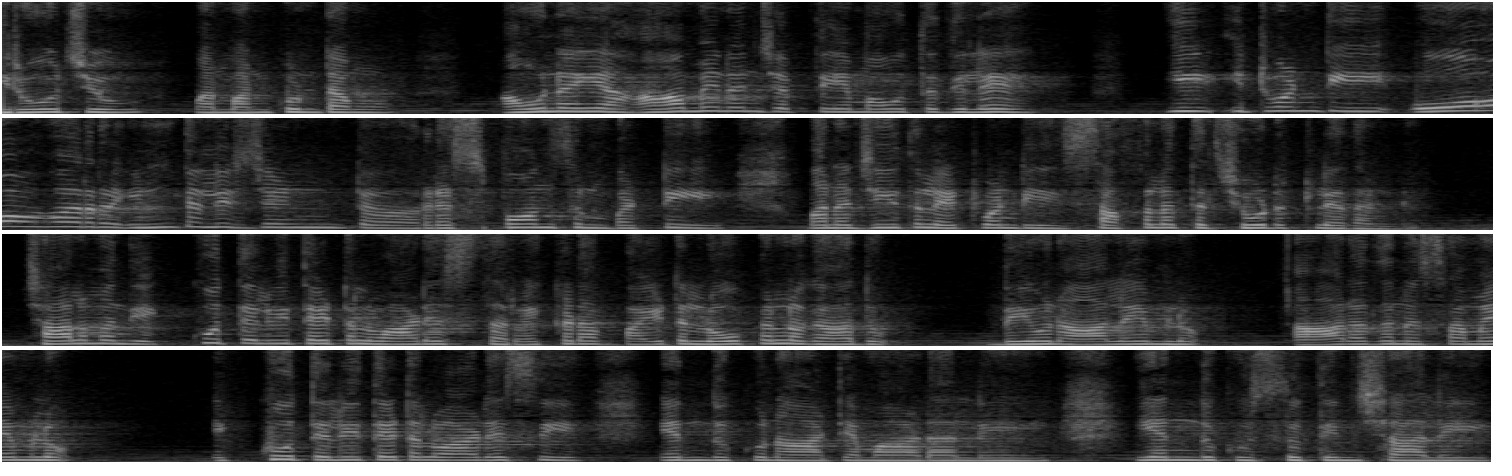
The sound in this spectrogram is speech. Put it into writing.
ఈరోజు మనం అనుకుంటాము అవునయ్యా ఆమెనని చెప్తే ఏమవుతుందిలే? ఈ ఇటువంటి ఓవర్ ఇంటెలిజెంట్ రెస్పాన్స్ని బట్టి మన జీవితంలో ఎటువంటి సఫలత చూడట్లేదండి. చాలామంది ఎక్కువ తెలివితేటలు వాడేస్తారు. ఇక్కడ బయట లోకంలో కాదు దేవుని ఆలయంలో ఆరాధన సమయంలో ఎక్కువ తెలివితేటలు వాడేసి ఎందుకు నాట్యం ఆడాలి? ఎందుకు స్థుతించాలి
